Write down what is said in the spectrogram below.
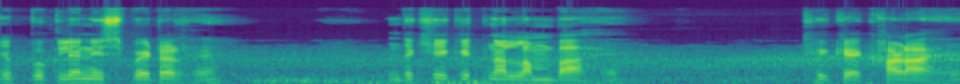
ये पुकलेन स्पेटर है। देखिए कितना लंबा है। ठीक है खड़ा है।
